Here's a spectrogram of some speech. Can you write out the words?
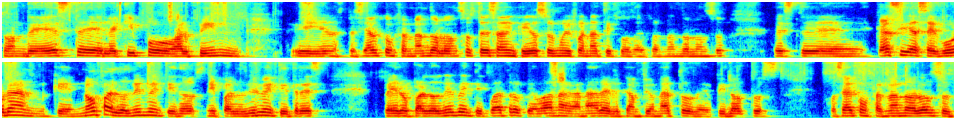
donde este, el equipo Alpine, y en especial con Fernando Alonso, ustedes saben que yo soy muy fanático de Fernando Alonso, este, casi aseguran que no para el 2022 ni para el 2023, pero para el 2024 que van a ganar el campeonato de pilotos. O sea, con Fernando Alonso.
